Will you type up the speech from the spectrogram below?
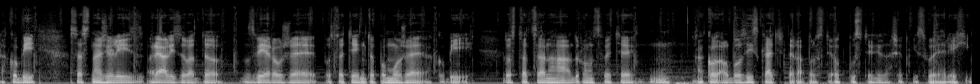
akoby sa snažili realizovať do zvierov, že v podstate im to pomôže akoby dostať sa na druhom svete, hm, ako, alebo získať teda proste odpustenie za všetky svoje hriechy.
